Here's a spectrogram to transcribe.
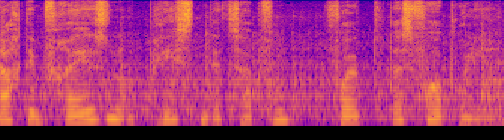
Nach dem Fräsen und Pliesten der Zapfen folgt das Vorpolieren.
